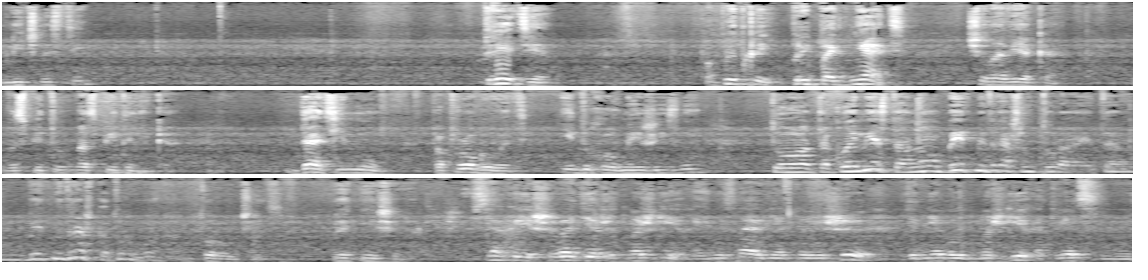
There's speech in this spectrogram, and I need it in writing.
личности. Третье, попыткой приподнять человека, воспитанника, дать ему попробовать и духовной жизни, то такое место, оно бейт мидраш тура. Это бейт мидраш, который можно Тору учиться. Но это не ешива. Всякая ешива держит мажгех. Я не знаю ни одной ешивы, где не был мажгех, ответственный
